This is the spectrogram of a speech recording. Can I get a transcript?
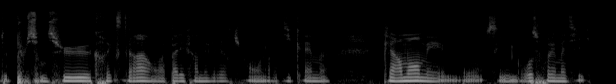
de pulsions de sucre, etc. On va pas les faire maigrir, tu vois. On leur dit quand même clairement, mais bon, c'est une grosse problématique.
